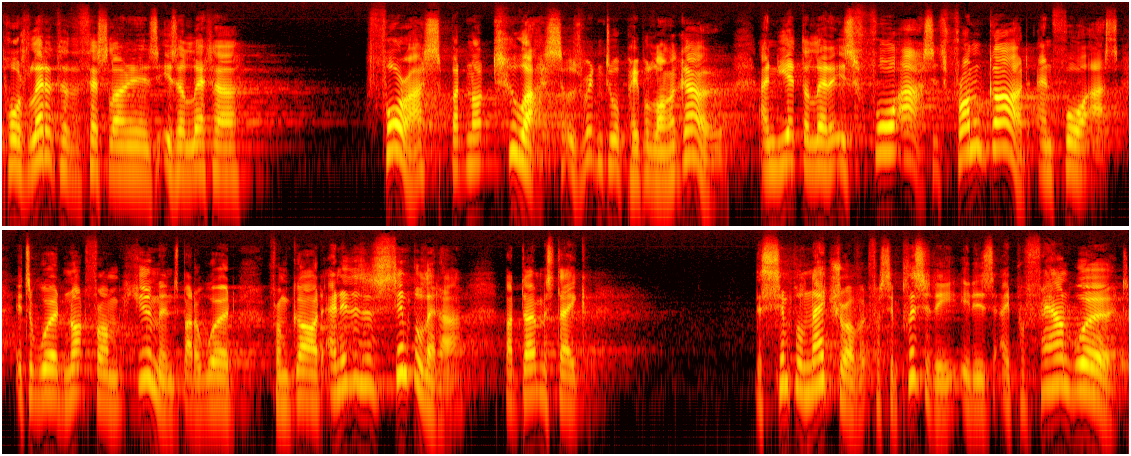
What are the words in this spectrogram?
Paul's letter to the Thessalonians is a letter for us, but not to us. It was written to a people long ago. And yet the letter is for us. It's from God and for us. It's a word not from humans, but a word from God. And it is a simple letter, but don't mistake the simple nature of it for simplicity. It is a profound word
